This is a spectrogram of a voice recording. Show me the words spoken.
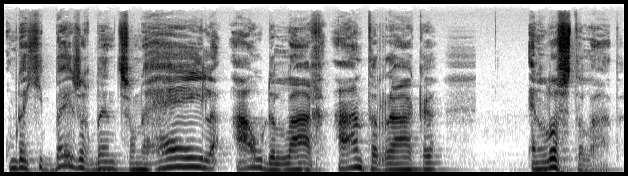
omdat je bezig bent zo'n hele oude laag aan te raken en los te laten.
